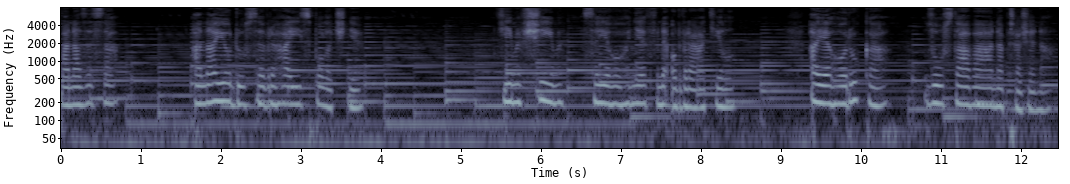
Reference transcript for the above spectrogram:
Manazesa a na jodu se vrhají společně. Tím vším se jeho hněv neodvrátil a jeho ruka zůstává napřažena.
